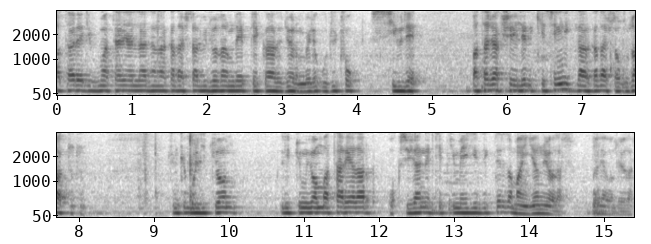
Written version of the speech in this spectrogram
Batarya gibi materyallerden arkadaşlar videolarımda hep tekrar ediyorum. Böyle ucu çok sivri. Batacak şeyleri kesinlikle arkadaşlar uzak tutun. Çünkü bu lityum lityum iyon bataryalar oksijenle tepkimeye girdikleri zaman yanıyorlar. Böyle oluyorlar.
